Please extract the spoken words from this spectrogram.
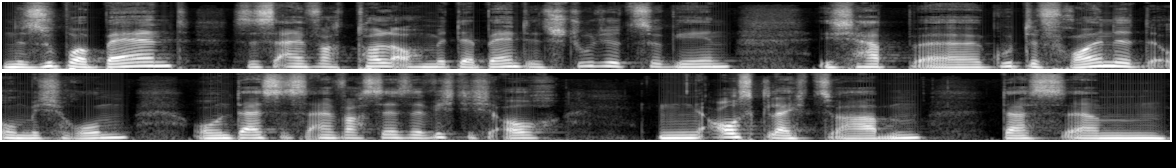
eine super Band. Es ist einfach toll, auch mit der Band ins Studio zu gehen. Ich habe äh, gute Freunde um mich herum. Und da ist es einfach sehr, sehr wichtig, auch einen Ausgleich zu haben, dass, ähm,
